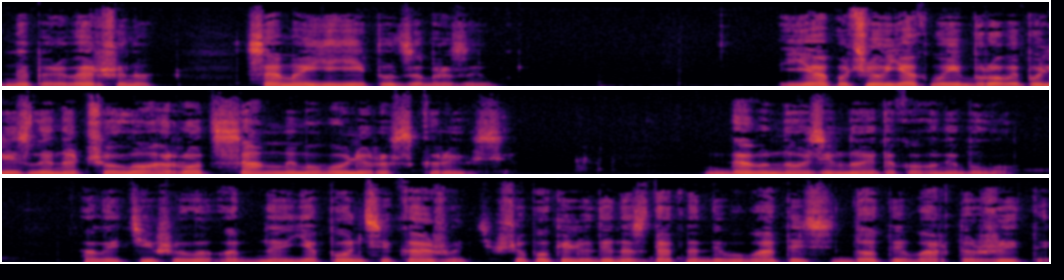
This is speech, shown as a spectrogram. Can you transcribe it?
неперевершено, саме її тут зобразив. Я почув, як мої брови полізли на чоло, а рот сам мимоволі розкрився. Давно зі мною такого не було. Але тішило одне японці кажуть, що поки людина здатна дивуватись, доти варто жити.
